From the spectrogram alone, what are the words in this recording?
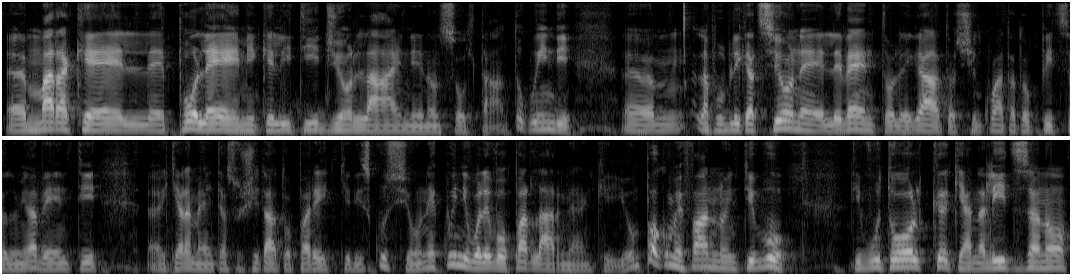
eh, marachelle, polemiche, litigi online e non soltanto. Quindi ehm, la pubblicazione e l'evento legato a 50 Top Pizza 2020 eh, chiaramente ha suscitato parecchie discussioni e quindi volevo parlarne anche io. Un po' come fanno in tv TV Talk che analizzano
